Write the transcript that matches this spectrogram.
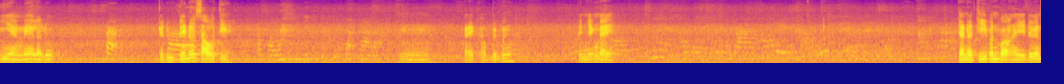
เอียงแน่ล่ะลูกสัตว์กระดูกไดโนเสาร์ติอะไรสัตว์อะไรอืมไปเขาไปเบิ่งเป็นยังไง เจ้าหน้าที่มันบอกให้เดิน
